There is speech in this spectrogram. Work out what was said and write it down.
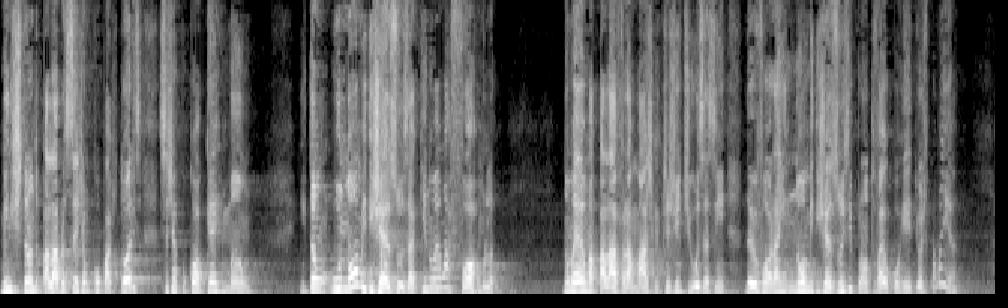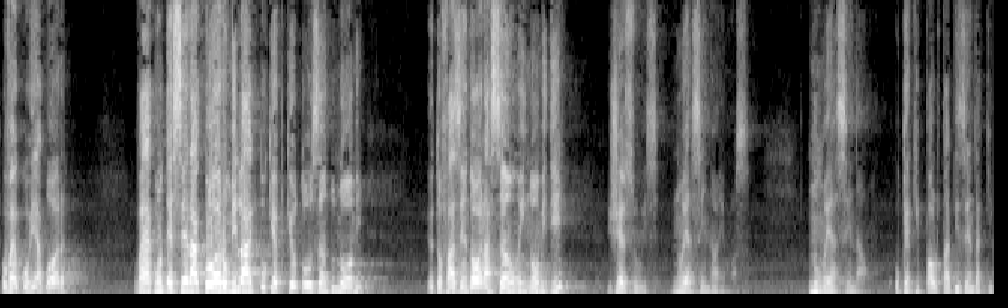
Ministrando palavras, seja por pastores, seja por qualquer irmão. Então, o nome de Jesus aqui não é uma fórmula. Não é uma palavra mágica que a gente usa assim. Eu vou orar em nome de Jesus e pronto, vai ocorrer de hoje para amanhã. Ou vai ocorrer agora. Vai acontecer agora o milagre. Por quê? Porque eu estou usando o nome eu estou fazendo a oração em nome de Jesus. Não é assim, não, irmãos. Não é assim, não. O que é que Paulo está dizendo aqui?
